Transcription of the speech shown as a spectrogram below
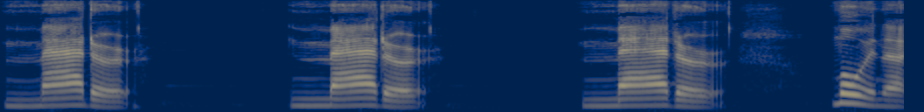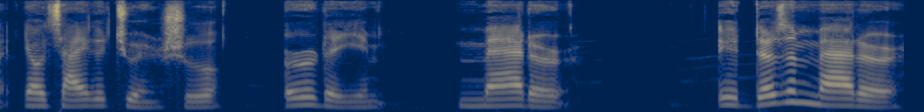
matter，matter，matter，末尾呢要加一个卷舌 er 的音，matter。It doesn't matter.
